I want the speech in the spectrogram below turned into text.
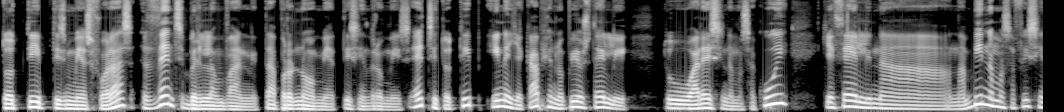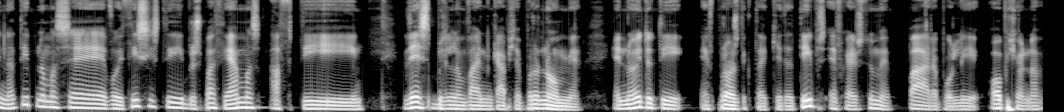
Το tip της μίας φοράς δεν συμπεριλαμβάνει τα προνόμια της συνδρομής. Έτσι το tip είναι για κάποιον ο οποίος θέλει του αρέσει να μας ακούει και θέλει να, να μπει να μας αφήσει ένα tip να μας ε, βοηθήσει στην προσπάθειά μας αυτή. Δεν συμπεριλαμβάνει κάποια προνόμια. Εννοείται ότι ευπρόσδεκτα και τα tips. Ευχαριστούμε πάρα πολύ όποιον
